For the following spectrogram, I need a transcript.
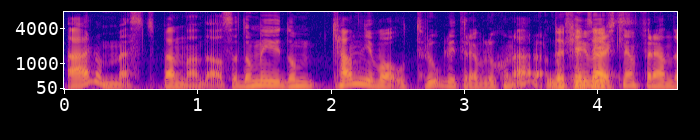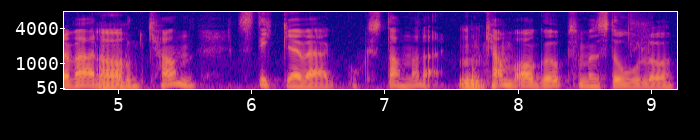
eh, är de mest spännande. Alltså, de, är ju, de kan ju vara otroligt revolutionära. De kan ju Definitivt. verkligen förändra världen Ja. och de kan sticka iväg och stanna där. De Mm. kan vara, gå upp som en stol och,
